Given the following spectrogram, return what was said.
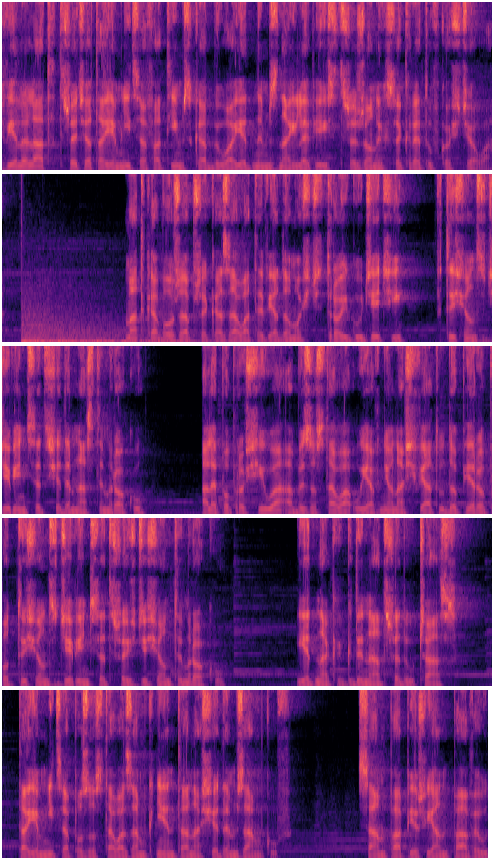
wiele lat trzecia tajemnica fatimska była jednym z najlepiej strzeżonych sekretów Kościoła. Matka Boża przekazała tę wiadomość trojgu dzieci w 1917 roku, ale poprosiła, aby została ujawniona światu dopiero po 1960 roku. Jednak gdy nadszedł czas, tajemnica pozostała zamknięta na siedem zamków. Sam papież Jan Paweł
